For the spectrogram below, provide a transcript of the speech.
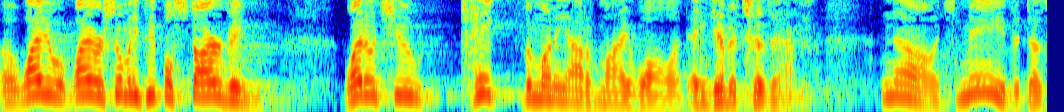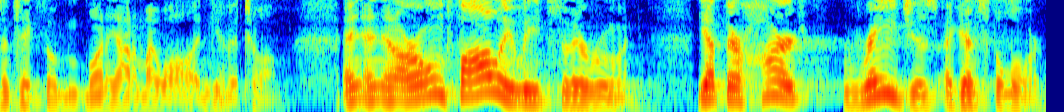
Uh, why, do, why are so many people starving? Why don't you take the money out of my wallet and give it to them? No, it's me that doesn't take the money out of my wallet and give it to them. And, and our own folly leads to their ruin. Yet their heart rages against the Lord.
